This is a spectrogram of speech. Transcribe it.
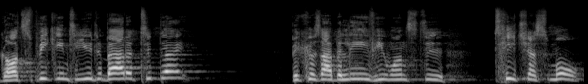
God's speaking to you about it today because I believe He wants to teach us more.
